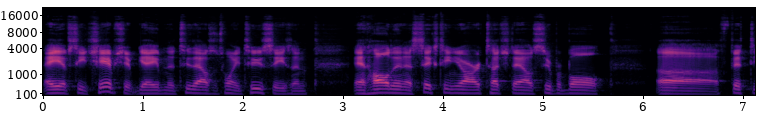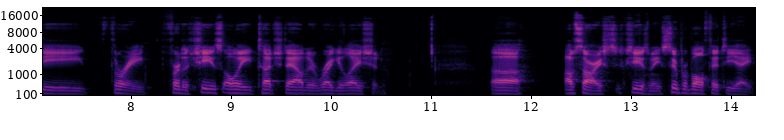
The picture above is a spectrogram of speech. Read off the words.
AFC Championship game in the 2022 season and hauled in a 16 yard touchdown Super Bowl uh, 53 for the Chiefs' only touchdown in regulation. Uh, I'm sorry, excuse me, Super Bowl 58.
